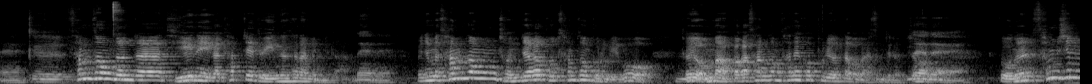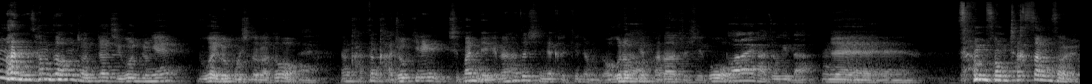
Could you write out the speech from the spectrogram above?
네. 그 삼성전자 DNA가 탑재되어 있는 사람입니다. 네 네. 왜냐면 삼성전자가 곧 삼성그룹이고 저희 음. 엄마 아빠가 삼성 사내 커플이었다고 말씀드렸죠. 네네. 또 오늘 30만 삼성전자 직원 중에 누가 이걸 보시더라도 네. 그냥 같은 가족끼리 집안 얘기를 하듯이 이제 그렇게 좀 너그럽게 그렇죠. 받아주시고 또 하나의 가족이다. 예, 예. 삼성 착상설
